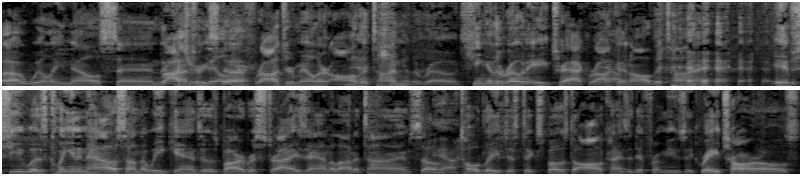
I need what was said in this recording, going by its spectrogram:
uh, Willie Nelson, the Roger country Miller. stuff, Roger Miller, all Yeah, the time. King of the Roads. King of the Road, eight track, rocking all the time. if she was cleaning house on the weekends, it was Barbra Streisand a lot of times. So Yeah. totally just exposed to all kinds of different music. Ray Charles.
